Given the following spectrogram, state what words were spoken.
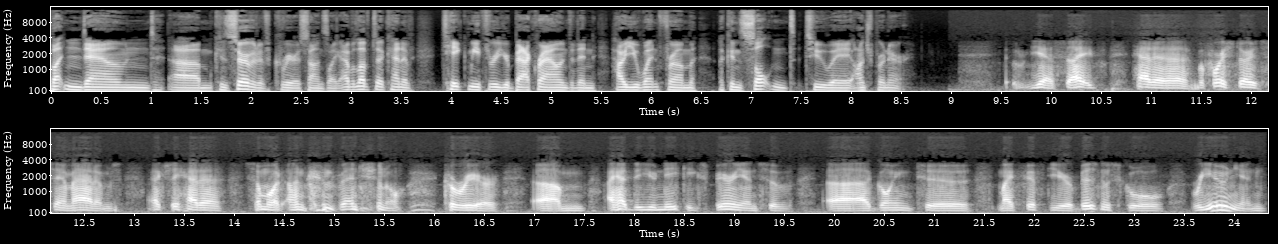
buttoned down um, conservative career. Sounds like I would love to kind of take me through your background and then how you went from a consultant to a entrepreneur yes, I had a before I started Sam Adams. I actually had a somewhat unconventional career. Um, I had the unique experience of uh, going to my fifth year business school reunion,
